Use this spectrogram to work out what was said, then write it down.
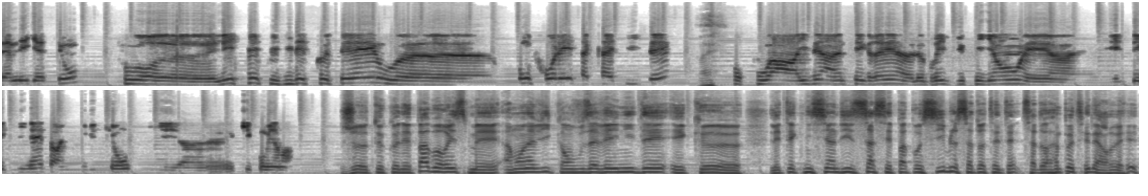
d'abnégation pour euh, laisser ses idées de côté ou euh, contrôler sa créativité pour pouvoir arriver à intégrer euh, le brief du client et, et le décliner par une solution qui, qui conviendra. Je te connais pas Boris, mais à mon avis, quand vous avez une idée et que les techniciens disent ça c'est pas possible, ça doit ça doit un peu t'énerver.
